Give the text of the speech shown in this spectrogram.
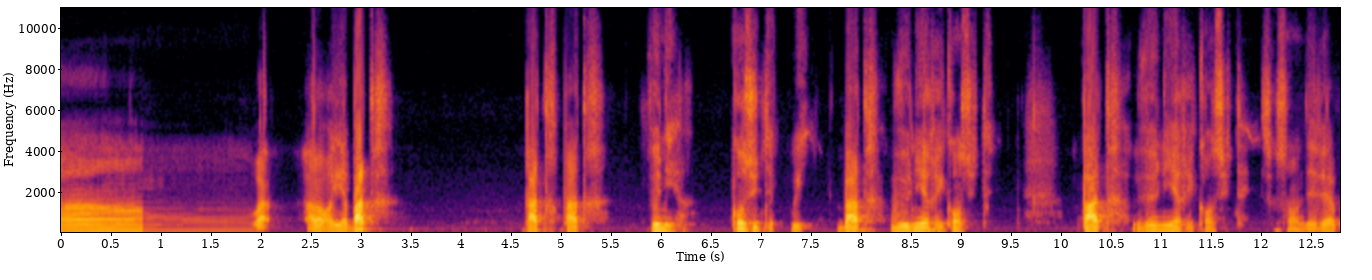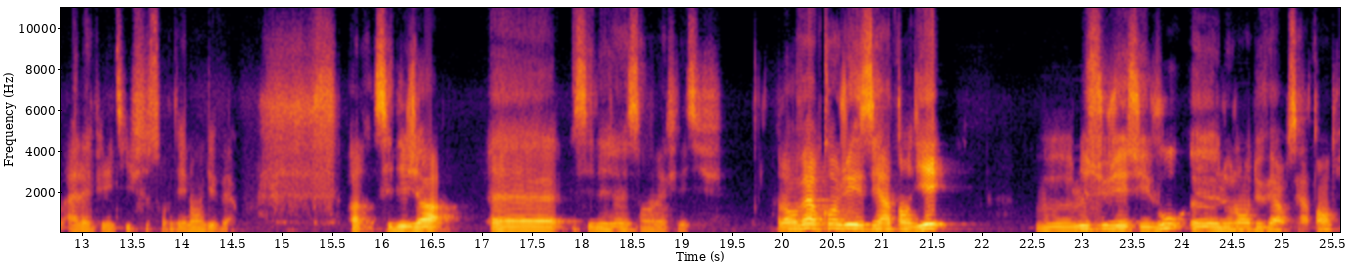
Euh, voilà. Alors, il y a battre. Battre, battre. Venir. Consulter, oui. Battre, venir et consulter. Battre, venir et consulter. Ce sont des verbes à l'infinitif, ce sont des noms du verbe. Voilà, c'est déjà, euh, c'est déjà à l'infinitif. Alors, verbe conjugué, c'est attendiez. Euh, le sujet, c'est vous. Euh, le nom du verbe, c'est attendre.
